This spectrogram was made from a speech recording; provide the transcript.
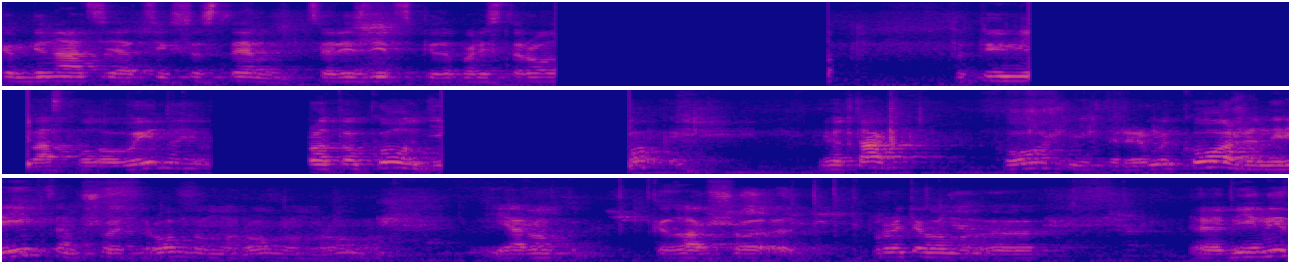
комбінація цих систем це резит з пізополістиролу, то півмільйона два з половиною. Протокол діє роки. І отак кожні три. Ми кожен рік там щось робимо, робимо, робимо. Я вам сказав, що протягом е, е, війни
